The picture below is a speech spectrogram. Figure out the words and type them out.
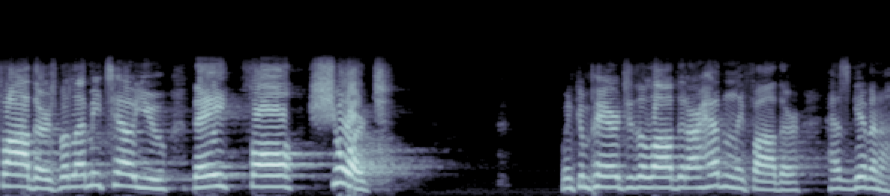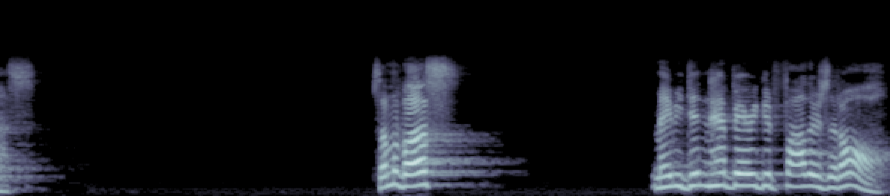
fathers, but let me tell you, they fall short when compared to the love that our Heavenly Father has given us. Some of us maybe didn't have very good fathers at all.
